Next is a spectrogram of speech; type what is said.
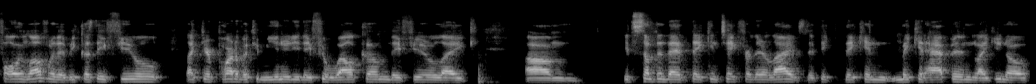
fall in love with it because they feel like they're part of a community. They feel welcome. They feel like um, it's something that they can take for their lives. That they, they can make it happen. Like you know,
